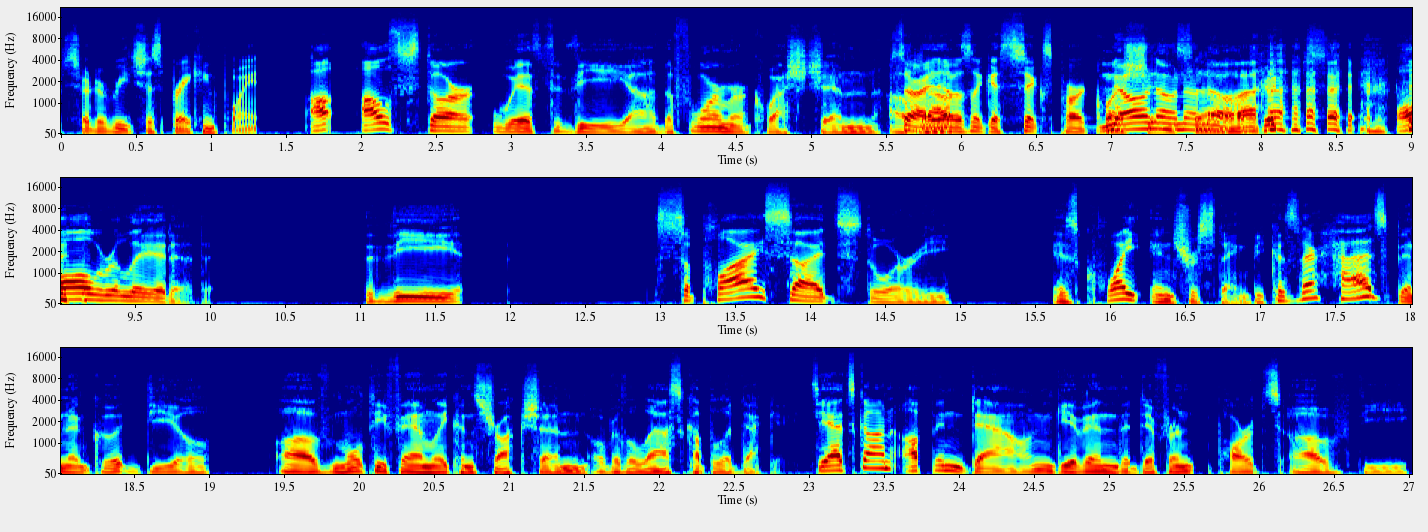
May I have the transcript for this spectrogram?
sort of reach this breaking point? I'll I'll start with the uh, the former question. Sorry, about... that was like a six part question. No, no, no, so. no. All related. The supply side story is quite interesting because there has been a good deal of multifamily construction over the last couple of decades. Yeah, it's gone up and down given the different parts of the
